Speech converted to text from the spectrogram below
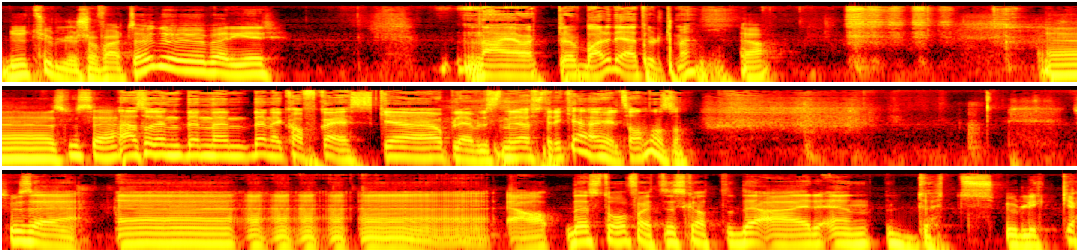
Du tuller så fælt, du, Berger. Nei, jeg har vært bare det jeg tulte med. Ja. Uh, skal vi se Nei, altså, den, den, denne kafkaeske opplevelsen i Østerrike er helt sann, altså. Skal vi se uh, uh, uh, eh, eh. Ja, det står faktisk at det er en dødsulykke.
